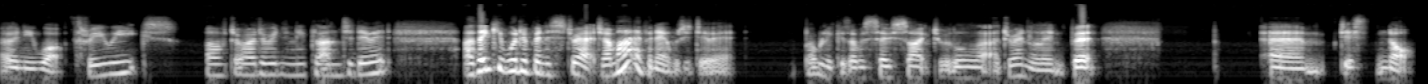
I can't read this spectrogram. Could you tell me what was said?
Only what, three weeks after I'd originally planned to do it? I think it would have been a stretch. I might have been able to do it, probably because I was so psyched with all that adrenaline, but um, just not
